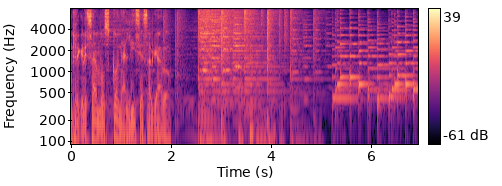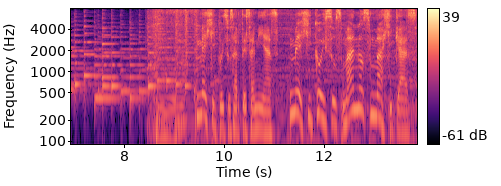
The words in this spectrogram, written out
Regresamos con Alicia Salgado. México y sus artesanías. México y sus manos mágicas.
